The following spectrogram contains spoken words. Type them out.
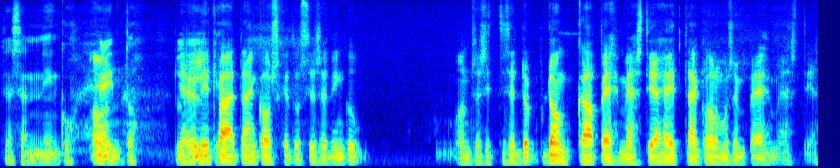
se sen niin kuin On. heitto. Ja ylipäätään kosketus ja se niin kuin, on se sitten se do- donkkaa pehmeästi ja heittää kolmosen pehmeästi. Ja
